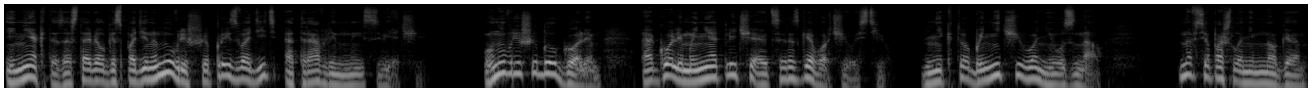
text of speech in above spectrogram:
И некто заставил господина Нувриша производить отравленные свечи. У Нувриши был голем, а големы не отличаются разговорчивостью. Никто бы ничего не узнал. Но все пошло немного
